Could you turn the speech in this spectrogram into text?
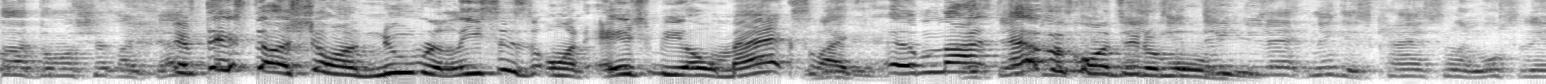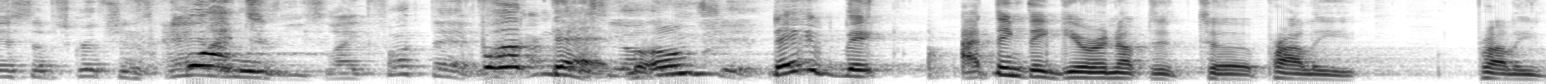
start doing shit like that, If they start showing new releases on HBO Max, like nigga, I'm not they ever do- going if to they- the If they do that, niggas canceling most of their subscriptions and What? movies. Like fuck that. Fuck that, bro. They could. They, I think they gearing up to, to probably probably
